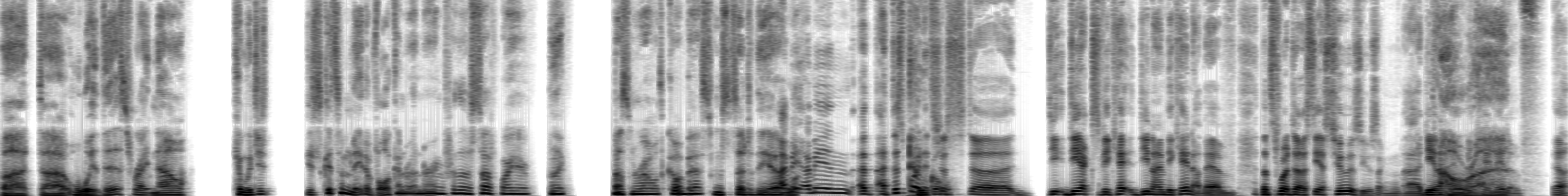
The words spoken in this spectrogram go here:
But uh, with this right now, can we just just get some native Vulkan rendering for those stuff while you're like messing around with code base instead of the. Uh, I mean, I mean, at, at this point, it's just uh, D- DXVK, D9VK now. They have that's what uh, CS2 is using. Uh, D9VK Oh, right. native. Yeah.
